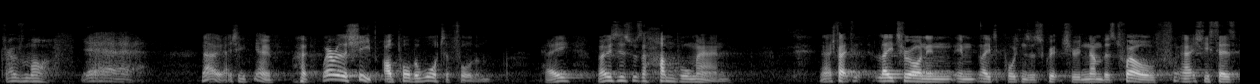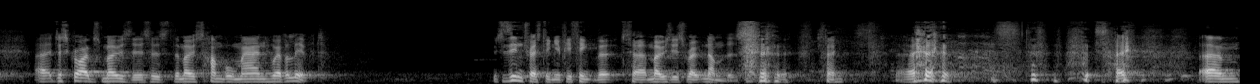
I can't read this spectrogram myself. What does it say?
Drove them off. Yeah. No, actually, you know, where are the sheep? I'll pour the water for them. Okay? Moses was a humble man. In fact, later on in, in, later portions of scripture in Numbers 12, it actually says, uh, describes Moses as the most humble man who ever lived. Which is interesting if you think that uh, Moses wrote Numbers. so, uh, so um,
